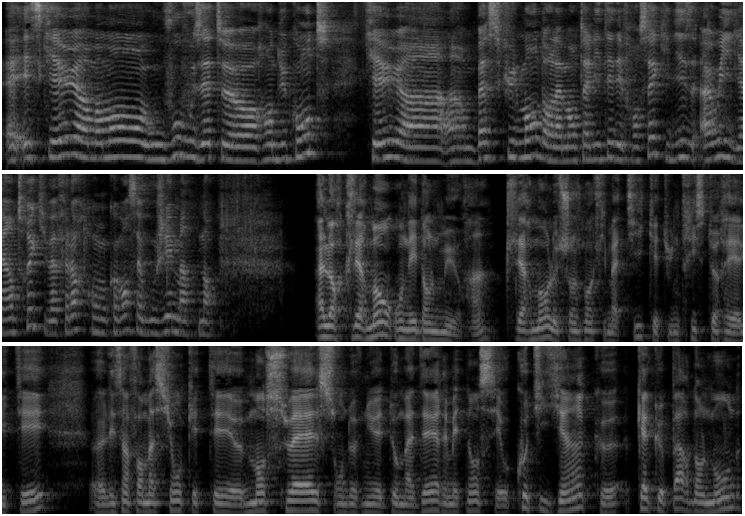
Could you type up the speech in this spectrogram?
Est-ce qu'il y a eu un moment où vous vous êtes euh, rendu compte qu'il y a eu un, basculement dans la mentalité des Français qui disent ah oui, il y a un truc, il va falloir qu'on commence à bouger maintenant. Alors clairement, on est dans le mur. Hein. Clairement, le changement climatique est une triste réalité. Euh, les informations qui étaient euh, mensuelles sont devenues hebdomadaires et maintenant c'est au quotidien que quelque part dans le monde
